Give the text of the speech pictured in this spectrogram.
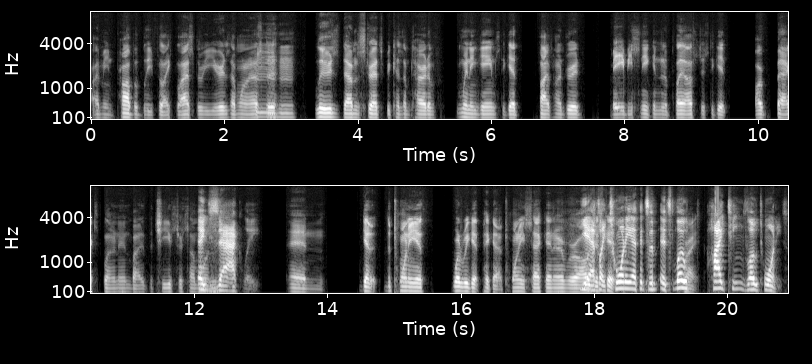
I mean, probably for like the last three years, I wanted us to Mhm. lose down the stretch because I'm tired of winning games to get 500, maybe sneak into the playoffs just to get our backs blown in by the Chiefs or someone, Exactly. and get the 20th. What do we get Pick at? 22nd overall. yeah, Just it's like get- 20th. It's a, it's low, Right. high teens, low 20s.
